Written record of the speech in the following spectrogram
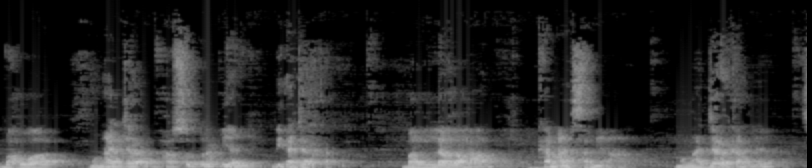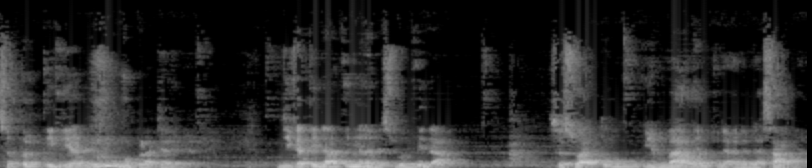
bahwa mengajar harus seperti yang diajarkan. Balaghaha kama sami'aha. Mengajarkannya seperti dia dulu mempelajarinya. Jika tidak, inilah disebut bid'ah. Sesuatu yang baru yang tidak ada dasarnya.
